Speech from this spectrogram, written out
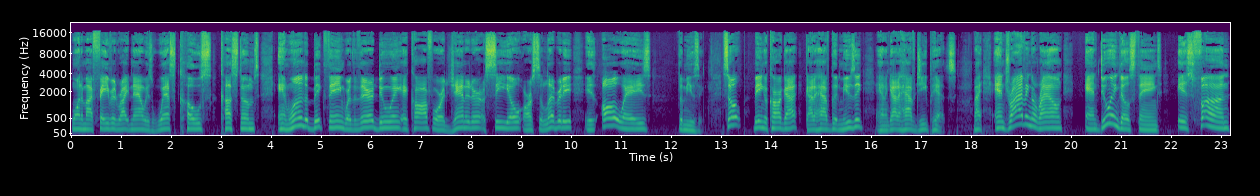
One of my favorite right now is West Coast Customs. And one of the big thing, whether they're doing a car for a janitor, a CEO, or a celebrity, is always the music. So, being a car guy, got to have good music and I got to have GPS, right? And driving around and doing those things is fun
